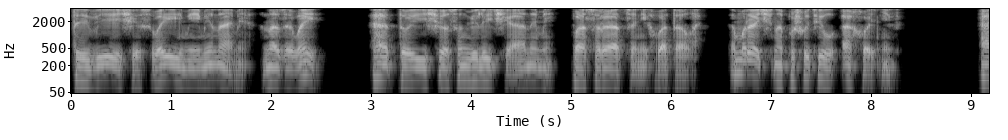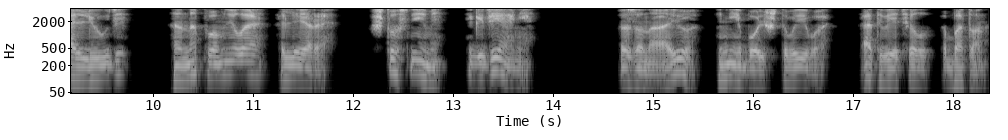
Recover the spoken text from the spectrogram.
«Ты вещи своими именами называй, а то еще с англичанами посраться не хватало», – мрачно пошутил охотник. «А люди?» – напомнила Лера. «Что с ними? Где они?» «Знаю, не больше твоего», – ответил Батон.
